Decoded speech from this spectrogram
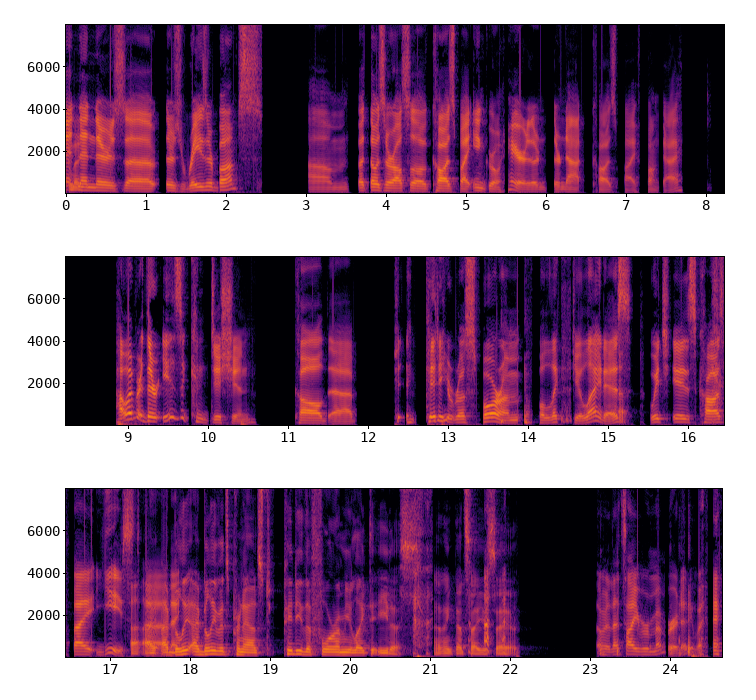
And Right. then there's uh there's razor bumps, um, but those are also caused by ingrown hair. They're they're not caused by fungi. However, there is a condition called uh, P- Pityrosporum folliculitis, which is caused by yeast. Uh, I, uh, I that- believe I believe it's pronounced "pity the forum you like to eat us." I think that's how you say it. or that's how you remember it anyway.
